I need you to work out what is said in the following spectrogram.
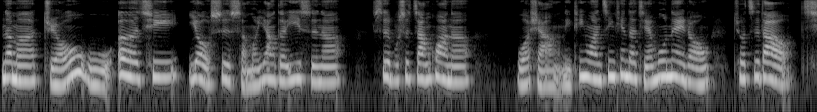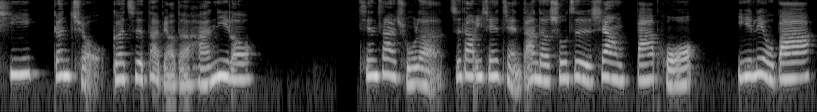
那么九五二七又是什么样的意思呢？是不是脏话呢？我想你听完今天的节目内容，就知道七跟九各自代表的含义喽。现在除了知道一些简单的数字，像八婆、一六八、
